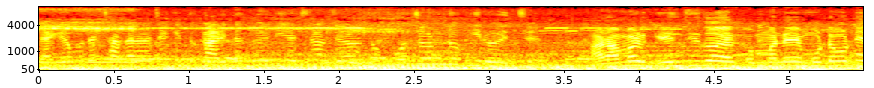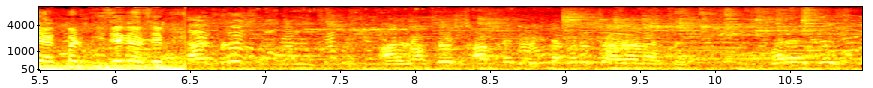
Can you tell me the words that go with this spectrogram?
ব্যাগের মধ্যে ছাতা রয়েছে কিন্তু গাড়িটা ধুয়ে দিয়েছিলাম যেন তো প্রচণ্ড ভিড় হয়েছে। আর আমার গেঞ্জি তো এক- মানে মোটামুটি একবার ভিজে গেছে। আর রথের সামনে দড়িটা কোনো চওড়া লাগবে হরে কৃষ্ণ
